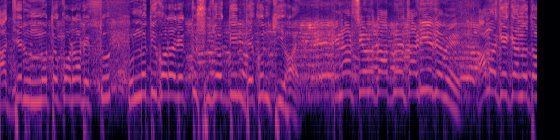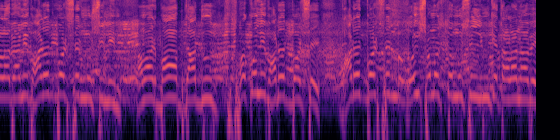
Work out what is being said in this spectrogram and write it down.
রাজ্যের উন্নত করার একটু, উন্নতি করার একটু সুযোগ দিন, দেখুন কি হয়। এনআরসি হলে তো আপনাদের তাড়িয়ে দেবে আমাকে কেন তড়াবে আমি ভারতবর্ষের মুসলিম। আমার বাপ, দাদু সকলেই ভারতবর্ষে। ভারতবর্ষের ওই সমস্ত মুসলিমকে তাড়ানো হবে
